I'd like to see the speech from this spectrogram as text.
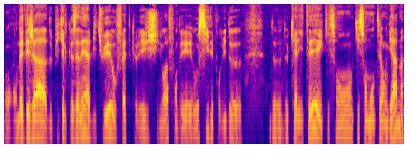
On, est déjà depuis quelques années habitué au fait que les Chinois font aussi des produits de, qualité et qui sont qui sont montés en gamme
